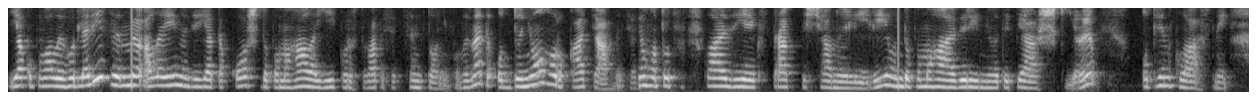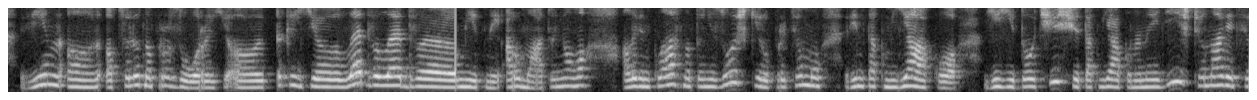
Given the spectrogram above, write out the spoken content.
Я купувала його для Лізи, ну, але іноді я також допомагала їй користуватися цим тоніком. Ви знаєте, от до нього рука тягнеться. В нього тут в складі є екстракт піщаної лілії. Він допомагає вирівнювати pH шкіри. От він класний, він е, абсолютно прозорий, е, такий е, ледве-ледве помітний аромат у нього, але він класно тонізує шкіру, при цьому він так м'яко її доочищує, так м'яко на неї діє, що навіть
